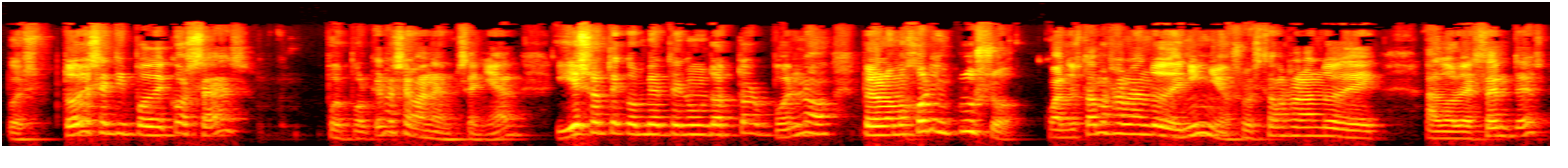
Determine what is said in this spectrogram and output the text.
Pues todo ese tipo de cosas pues ¿por qué no se van a enseñar? ¿Y eso te convierte en un doctor? Pues no, pero a lo mejor incluso cuando estamos hablando de niños o estamos hablando de adolescentes,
